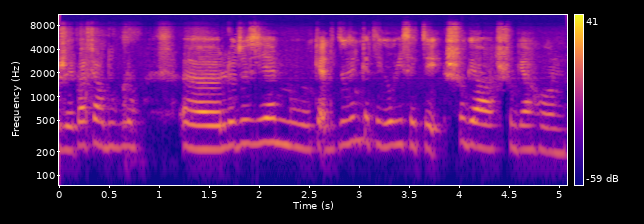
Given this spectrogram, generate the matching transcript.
je vais pas faire doublon. Euh, deuxième, la deuxième catégorie, c'était Sugar, Sugar Home.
